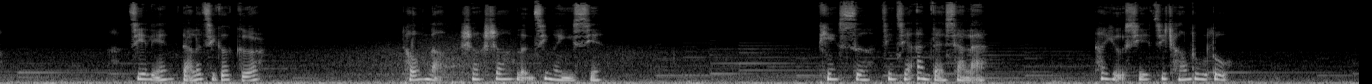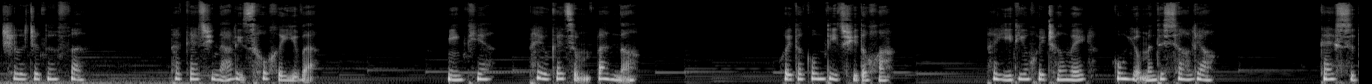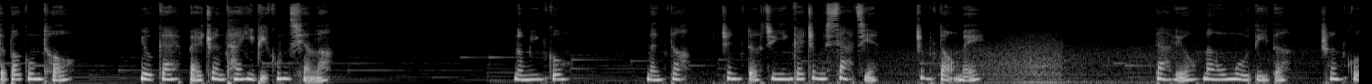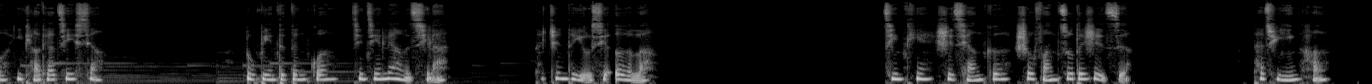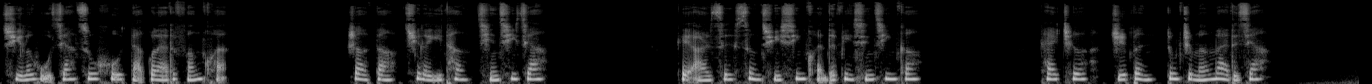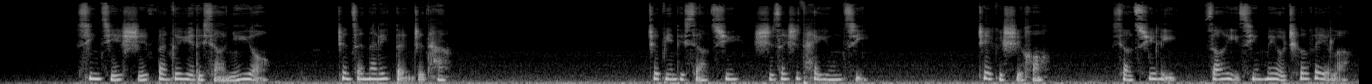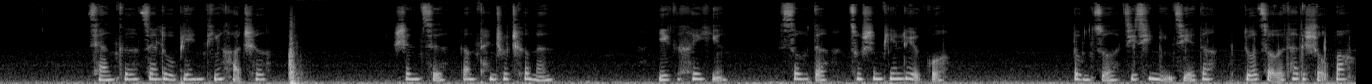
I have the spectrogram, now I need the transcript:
接连打了几个嗝，头脑稍稍冷静了一些。天色渐渐暗淡下来，他有些饥肠辘辘。吃了这顿饭，他该去哪里凑合一晚？明天他又该怎么办呢？回到工地去的话，他一定会成为工友们的笑料。该死的包工头，又该白赚他一笔工钱了。农民工，难道真的就应该这么下贱，这么倒霉？大刘漫无目的的穿过一条条街巷，路边的灯光渐渐亮了起来。他真的有些饿了。今天是强哥收房租的日子，他去银行取了五家租户打过来的房款。绕道去了一趟前妻家，给儿子送去新款的变形金刚。开车直奔东直门外的家。新结识半个月的小女友，正在那里等着他。这边的小区实在是太拥挤，这个时候，小区里早已经没有车位了。强哥在路边停好车，身子刚探出车门。一个黑影，嗖的从身边掠过，动作极其敏捷的夺走了他的手包，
